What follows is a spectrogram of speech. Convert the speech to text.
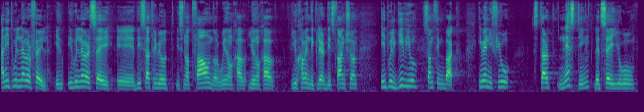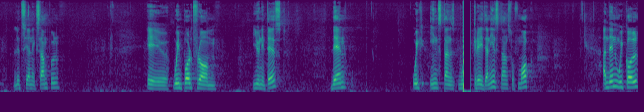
and it will never fail. It, it will never say uh, this attribute is not found, or we don't have, you don't have, you haven't declared this function. It will give you something back, even if you start nesting. Let's say you, let's see an example. Uh, we import from unit test, then we instance we create an instance of mock, and then we call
